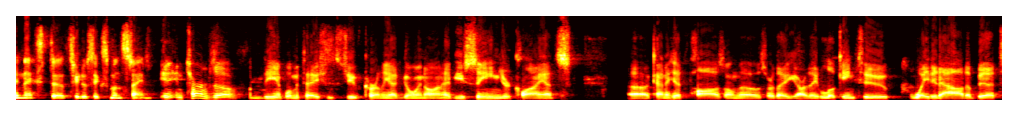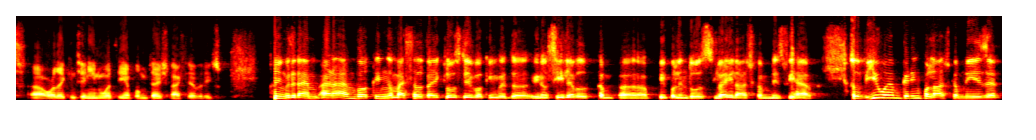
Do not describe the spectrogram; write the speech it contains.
in next uh, three to six months' time. In, in, terms of the implementations that you've currently had going on, have you seen your clients uh, kind of hit pause on those? Are they are they looking to wait it out a bit, uh, or are they continuing with the implementation activities? With it. I'm and I'm working myself very closely, working with the you know C-level com- uh, people in those very large companies we have. So the view I'm getting for large companies is that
